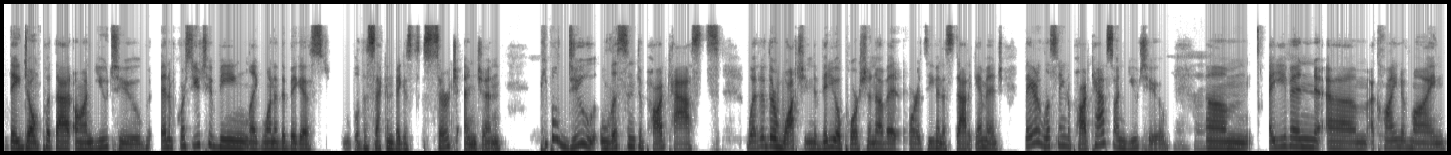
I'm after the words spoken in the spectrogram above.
They don't put that on youtube. And of course youtube being like one of the biggest well the second biggest search engine people do listen to podcasts whether they're watching the video portion of it or it's even a static image they are listening to podcasts on youtube. Mm-hmm. um i even um a client of mine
